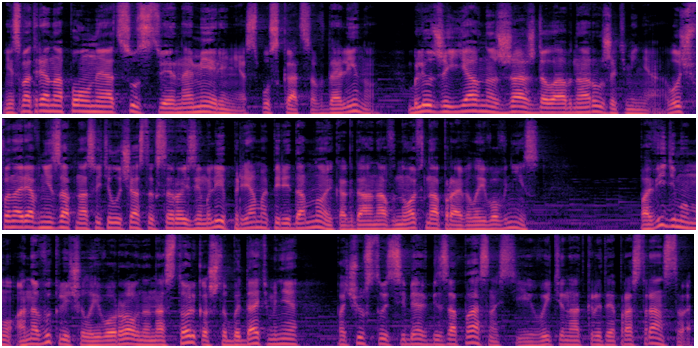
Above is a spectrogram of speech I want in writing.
Несмотря на полное отсутствие намерения спускаться в долину, Блюджи явно жаждала обнаружить меня. Луч фонаря внезапно осветил участок сырой земли прямо передо мной, когда она вновь направила его вниз. По-видимому, она выключила его ровно настолько, чтобы дать мне почувствовать себя в безопасности и выйти на открытое пространство.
